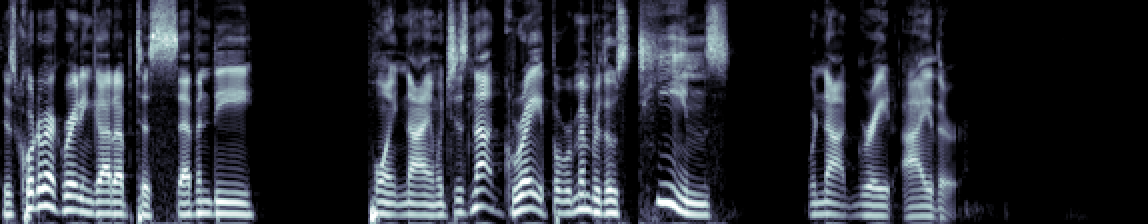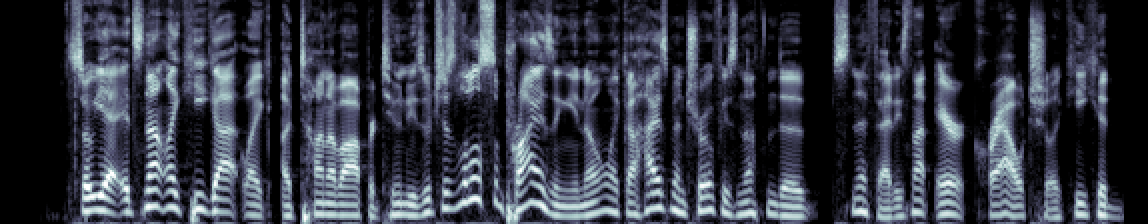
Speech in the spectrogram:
His quarterback rating got up to 70.9, which is not great, but remember those teams were not great either. So yeah, it's not like he got like a ton of opportunities, which is a little surprising, you know? Like a Heisman trophy is nothing to sniff at. He's not Eric Crouch. Like he could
